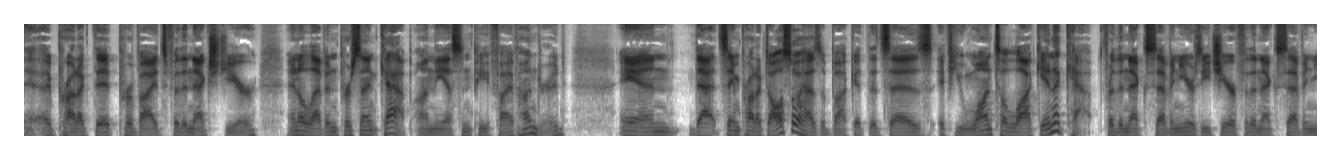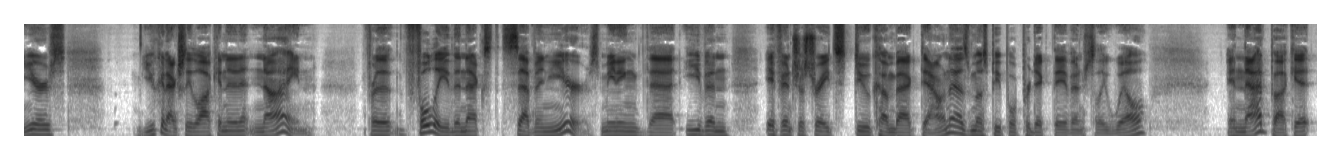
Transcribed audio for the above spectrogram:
a, product that provides for the next year an 11% cap on the S&P 500. And that same product also has a bucket that says if you want to lock in a cap for the next 7 years each year for the next 7 years, you can actually lock in it at 9 for fully the next seven years, meaning that even if interest rates do come back down, as most people predict they eventually will, in that bucket,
